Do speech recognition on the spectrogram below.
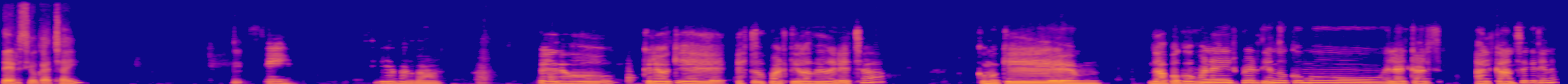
tercio, ¿cachai? Sí. Sí, es verdad. Pero creo que estos partidos de derecha como que mm, de a poco van a ir perdiendo como el alcance, alcance que tienen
